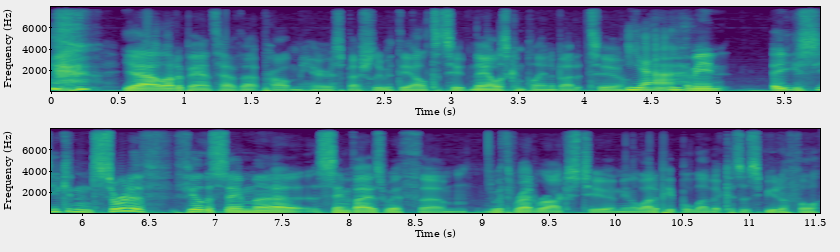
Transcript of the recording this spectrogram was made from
yeah, a lot of bands have that problem here, especially with the altitude, and they always complain about it too. yeah. I mean, you, you can sort of feel the same uh, same vibes with um, with Red Rocks too. I mean, a lot of people love it because it's beautiful.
